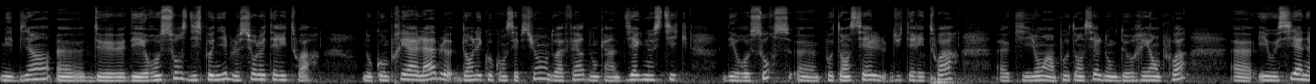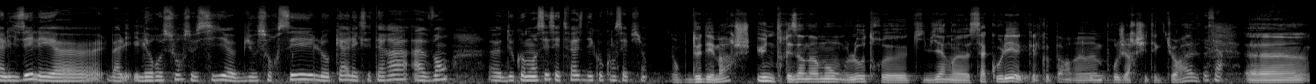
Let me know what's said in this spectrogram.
mais bien euh, des ressources disponibles sur le territoire. Donc, en préalable, dans l'éco-conception, on doit faire donc un diagnostic des ressources potentielles du territoire qui ont un potentiel donc de réemploi et aussi analyser les, euh, bah, les, ressources aussi euh, biosourcées, locales, etc., avant de commencer cette phase d'éco-conception. Donc deux démarches, une très en amont, l'autre qui vient s'accoler quelque part à un projet architectural. C'est ça.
